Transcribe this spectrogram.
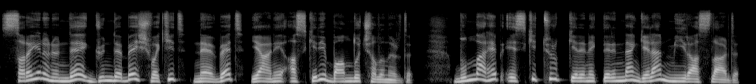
Sarayın önünde günde beş vakit nevbet yani askeri bando çalınırdı. Bunlar hep eski Türk geleneklerinden gelen miraslardı.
